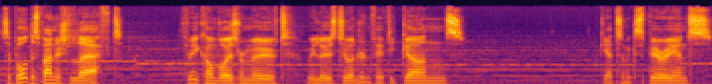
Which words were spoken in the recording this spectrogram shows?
Support the Spanish left. Three convoys removed. We lose 250 guns. Get some experience.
